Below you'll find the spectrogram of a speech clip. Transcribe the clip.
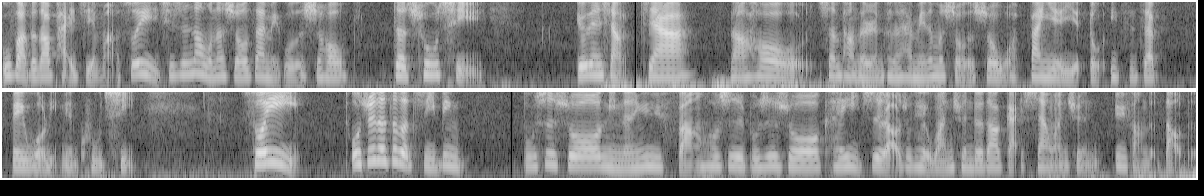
无法得到排解嘛。所以其实那我那时候在美国的时候的初期，有点想家。然后身旁的人可能还没那么熟的时候，我半夜也都一直在被窝里面哭泣。所以我觉得这个疾病不是说你能预防，或是不是说可以治疗就可以完全得到改善、完全预防得到的。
